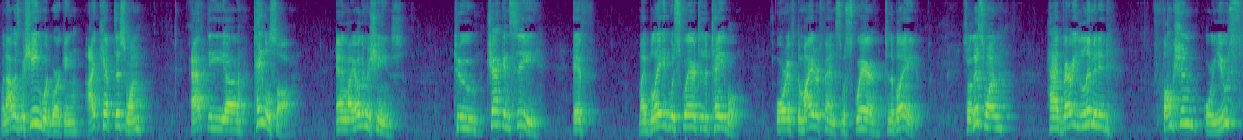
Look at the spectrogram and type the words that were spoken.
when I was machine woodworking, I kept this one at the uh, table saw and my other machines to check and see if my blade was square to the table or if the miter fence was square to the blade. So this one had very limited function or use.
